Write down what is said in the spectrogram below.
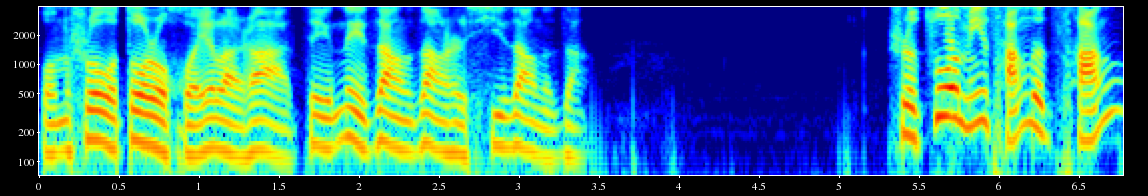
我们说过多少回了，是吧？这个内脏的脏是西藏的脏，是捉迷藏的藏。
